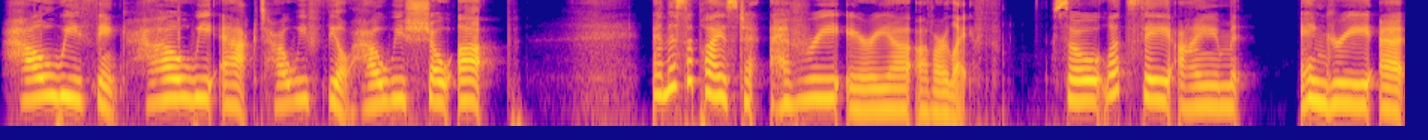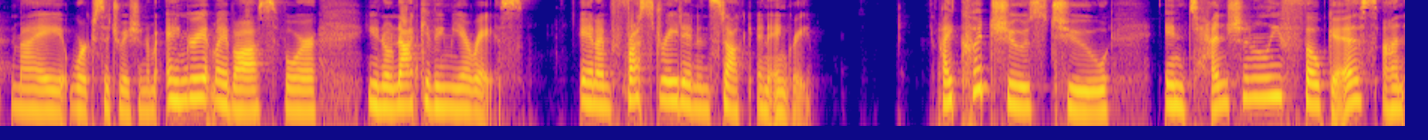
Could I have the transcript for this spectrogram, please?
How we think, how we act, how we feel, how we show up. And this applies to every area of our life. So let's say I'm angry at my work situation. I'm angry at my boss for, you know, not giving me a raise. And I'm frustrated and stuck and angry. I could choose to intentionally focus on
